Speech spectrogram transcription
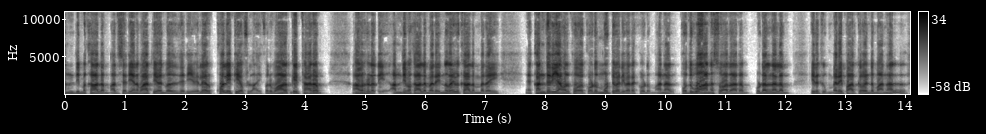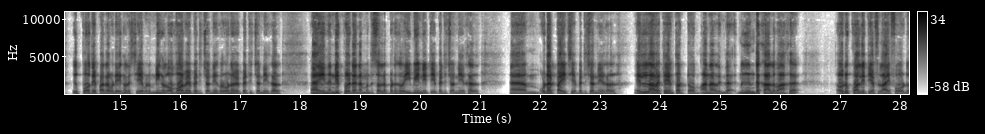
அந்திம காலம் அது சரியான வார்த்தையோ என்பது தெரியவில்லை. ஒரு குவாலிட்டி ஆஃப் லைஃப் ஒரு வாழ்க்கை தரம் அவர்களது அந்திம காலம் வரை நிறைவு காலம் வரை அஹ், போகக்கூடும் மூட்டு வலி வரக்கூடும். ஆனால் பொதுவான சுகாதாரம் உடல் நலம் இருக்கும் வரை பார்க்க வேண்டுமானால் இப்போதே பல விடயங்களை செய்ய வேண்டும். நீங்கள் ஒவ்வாமையை பற்றி சொன்னீர்கள் உணவை பற்றி சொன்னீர்கள் இந்த நிற்பீடனம் என்று சொல்லப்படுகிற இம்யூனிட்டியை பற்றி சொன்னீர்கள் உடற்பயிற்சியை பற்றி சொன்னீர்கள் எல்லாவற்றையும் தொட்டோம். ஆனால் இந்த நீண்ட காலமாக ஒரு குவாலிட்டி ஆஃப் லைஃபோடு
